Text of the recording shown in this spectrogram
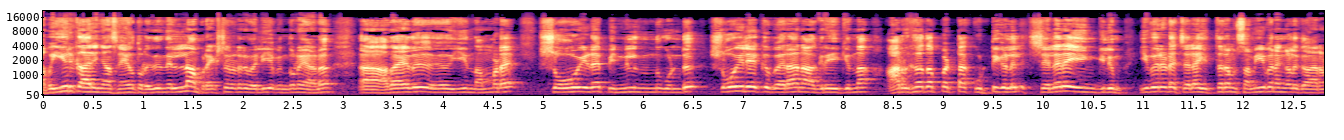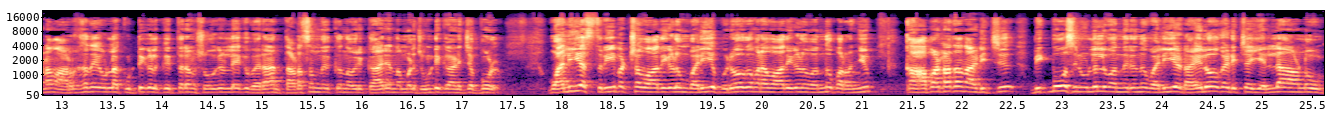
അപ്പോൾ ഈ ഒരു കാര്യം ഞാൻ സ്നേഹത്തോടെ ഇതിനെല്ലാം പ്രേക്ഷകരുടെ ഒരു വലിയ പിന്തുണയാണ്. അതായത് ഈ നമ്മുടെ ഷോയുടെ പിന്നിൽ നിന്നുകൊണ്ട് ഷോയിലേക്ക് വരാൻ ആഗ്രഹിക്കുന്ന അർഹതപ്പെട്ട കുട്ടികളിൽ ചിലരെയെങ്കിലും ഇവരുടെ ചില ഇത്തരം സമീപനങ്ങൾ കാരണം അർഹതയുള്ള കുട്ടികൾക്ക് ഇത്തരം ഷോകളിലേക്ക് വരാൻ തടസ്സം നിൽക്കുന്ന ഒരു കാര്യം നമ്മൾ ചൂണ്ടിക്കാണിച്ചപ്പോൾ വലിയ സ്ത്രീപക്ഷവാദികളും വലിയ പുരോഗമനവാദികളും എന്ന് പറഞ്ഞ് കപടത നടിച്ച് ബിഗ് ബോസിനുള്ളിൽ വന്നിരുന്ന് വലിയ ഡയലോഗ് അടിച്ച എല്ലാ എണ്ണവും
